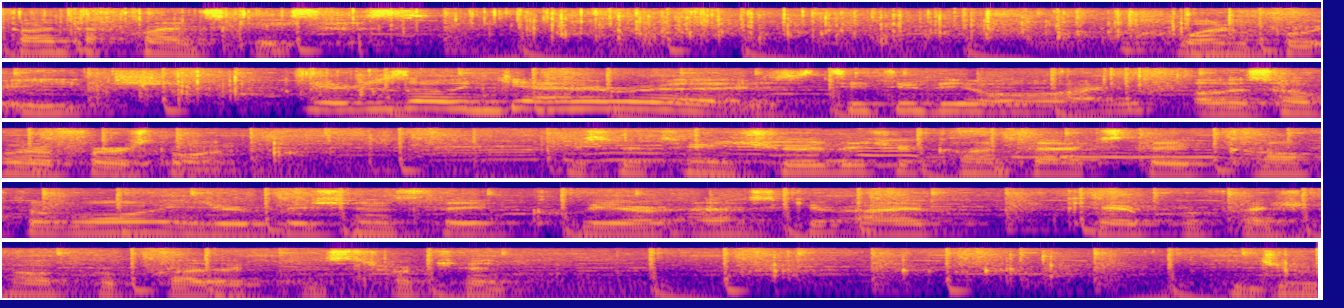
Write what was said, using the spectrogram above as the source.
contact lens cases. One for each. You're so generous! TTDeye! Oh, let's open the first one. Is it to ensure that your contacts stay comfortable and your vision stay clear, ask your eye care professional for product instruction. Did you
